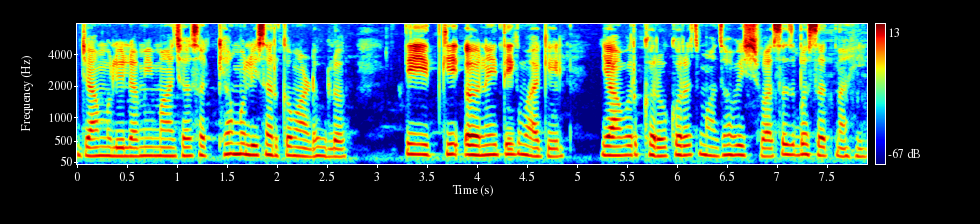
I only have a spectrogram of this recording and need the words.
ज्या मुलीला मी माझ्या सख्ख्या मुलीसारखं वाढवलं ती इतकी अनैतिक वागेल यावर खरोखरच माझा विश्वासच बसत नाही.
